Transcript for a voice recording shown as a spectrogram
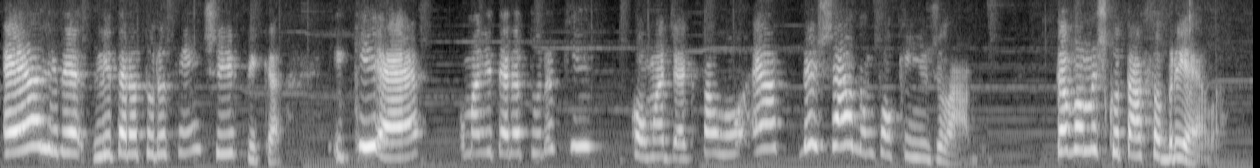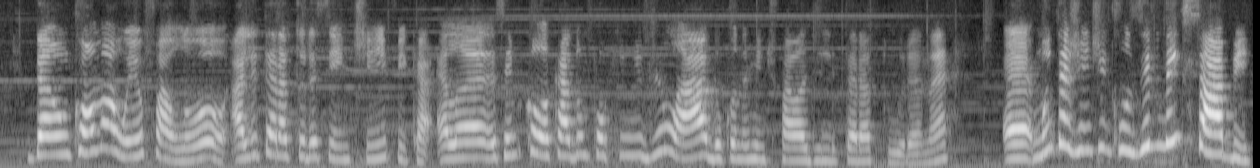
é a literatura científica, e que é uma literatura que, como a Jack falou, é deixada um pouquinho de lado. Então vamos escutar sobre ela. Então, como a Will falou, a literatura científica, ela é sempre colocada um pouquinho de lado quando a gente fala de literatura, né? É, muita gente, inclusive, nem sabe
